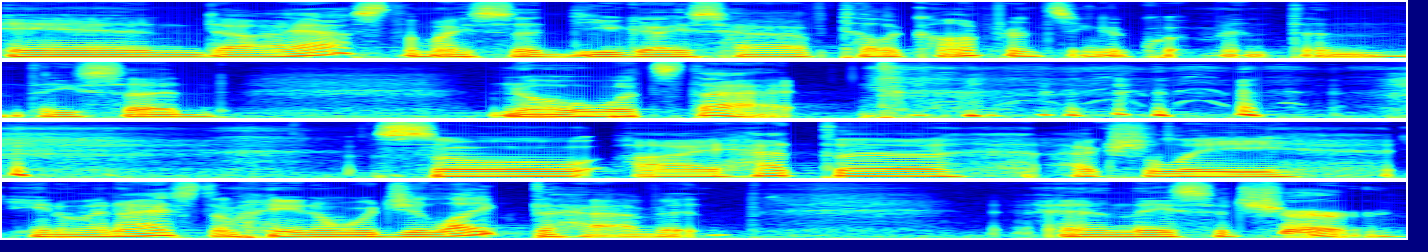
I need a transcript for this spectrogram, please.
and I asked them, I said, Do you guys have teleconferencing equipment? And they said, No, what's that? so I had to actually, you know, and I asked them, you know, would you like to have it? And they said, sure.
